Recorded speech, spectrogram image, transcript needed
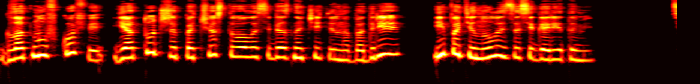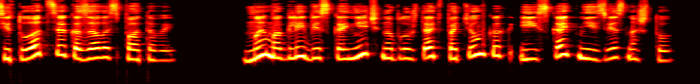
Глотнув кофе, я тут же почувствовала себя значительно бодрее и потянулась за сигаретами. Ситуация казалась патовой. Мы могли бесконечно блуждать в потемках и искать неизвестно что.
